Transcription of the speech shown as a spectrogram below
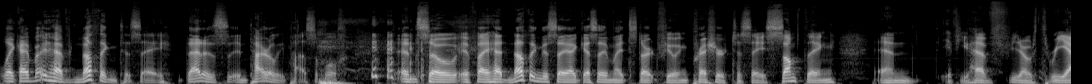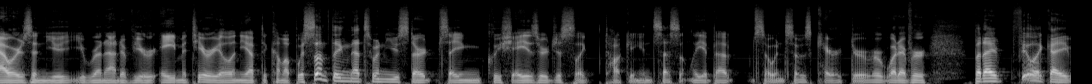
like I might have nothing to say. That is entirely possible. and so if I had nothing to say, I guess I might start feeling pressure to say something. And if you have, you know, three hours and you, you run out of your A material and you have to come up with something, that's when you start saying cliches or just like talking incessantly about so and so's character or whatever. But I feel like I,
